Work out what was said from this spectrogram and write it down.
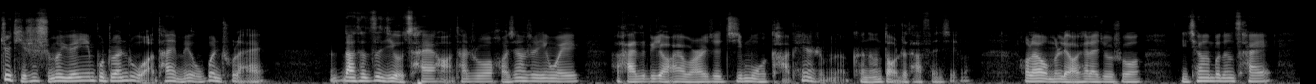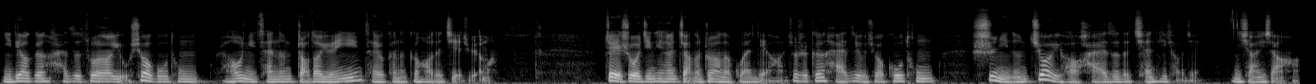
具体是什么原因不专注啊？他也没有问出来，那他自己有猜哈。他说好像是因为孩子比较爱玩一些积木和卡片什么的，可能导致他分心了。后来我们聊下来就是说，你千万不能猜，你一定要跟孩子做到有效沟通，然后你才能找到原因，才有可能更好的解决嘛。这也是我今天想讲的重要的观点哈，就是跟孩子有效沟通是你能教育好孩子的前提条件。你想一想哈，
